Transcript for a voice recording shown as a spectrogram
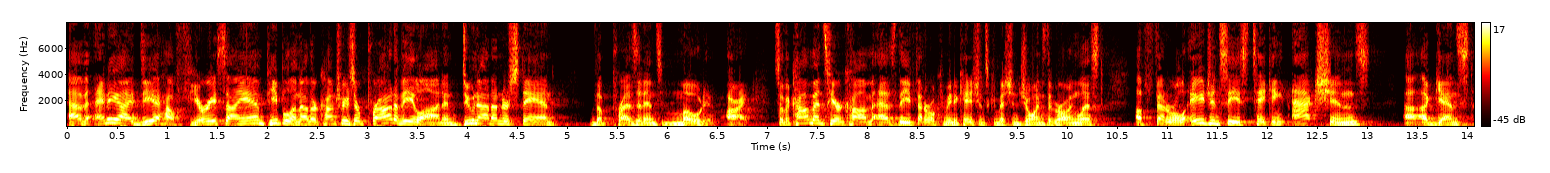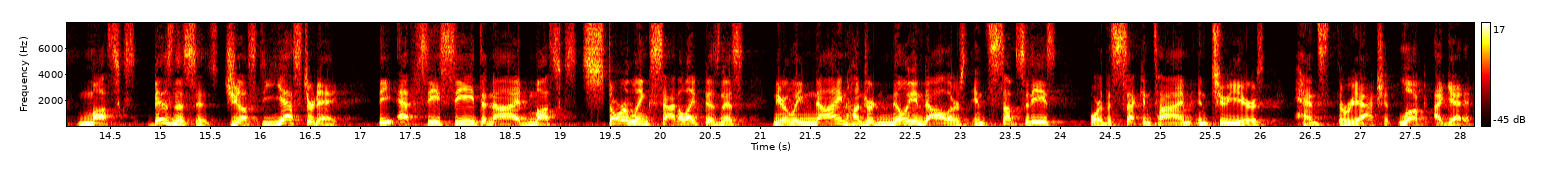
Have any idea how furious I am? People in other countries are proud of Elon and do not understand the president's motive. All right. So the comments here come as the Federal Communications Commission joins the growing list of federal agencies taking actions uh, against Musk's businesses. Just yesterday, the FCC denied Musk's Starlink satellite business nearly $900 million in subsidies for the second time in two years. Hence the reaction. Look, I get it.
